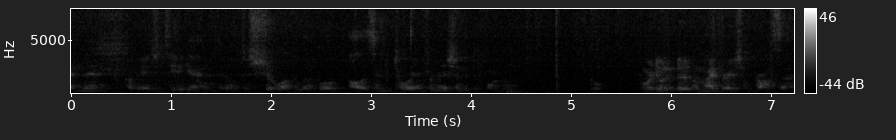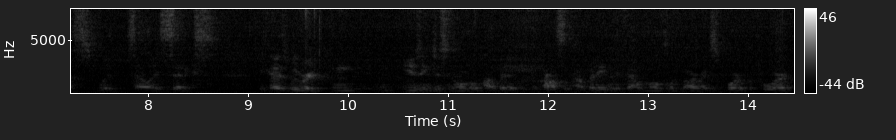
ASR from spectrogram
And then Puppet agent T again, it'll just show up and upload all its inventory information to Foreman. Cool. We're doing a bit of a migration process with Satellite Six, because we were using just normal Puppet across the company without multiple environment support before.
